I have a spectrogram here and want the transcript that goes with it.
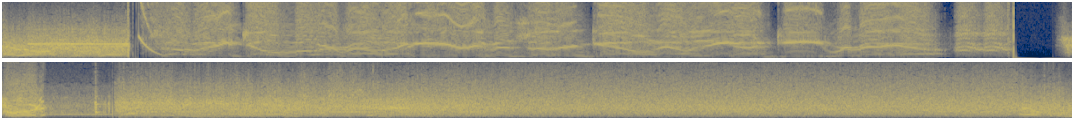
Hello, you check. Somebody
